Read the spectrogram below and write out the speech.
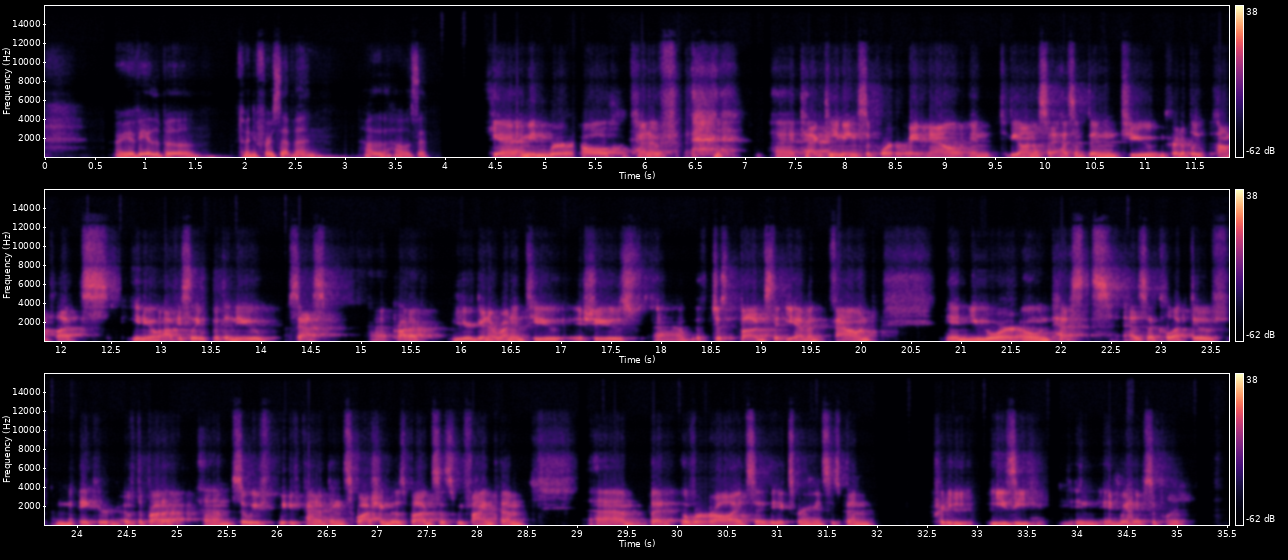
Are you available twenty four seven? How how is it? Yeah, I mean, we're all kind of uh, tag teaming support right now, and to be honest, it hasn't been too incredibly complex. You know, obviously, with a new SaaS uh, product, you're going to run into issues uh, with just bugs that you haven't found in your own tests as a collective maker of the product. Um, so we've we've kind of been squashing those bugs as we find them. Um, but overall, I'd say the experience has been pretty easy in, in way of support.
